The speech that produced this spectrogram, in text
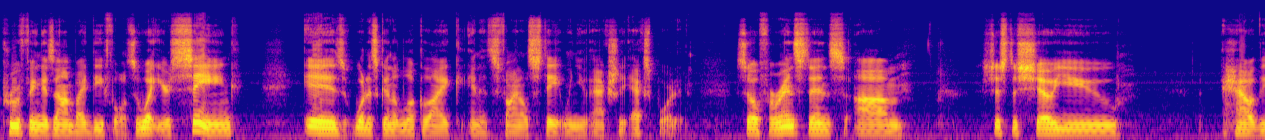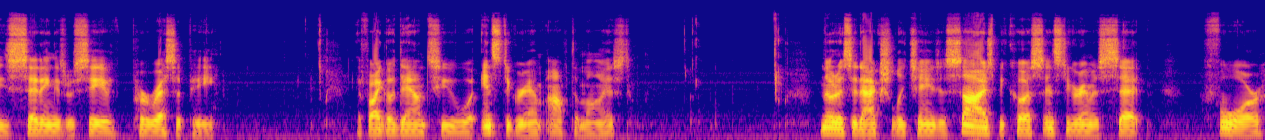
proofing is on by default. So what you're seeing is what it's going to look like in its final state when you actually export it. So for instance, um, just to show you how these settings are saved per recipe, if I go down to uh, Instagram optimized, notice it actually changes size because Instagram is set for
